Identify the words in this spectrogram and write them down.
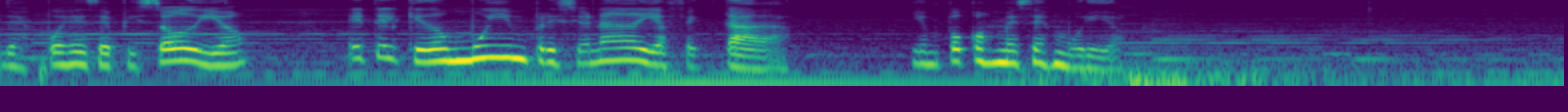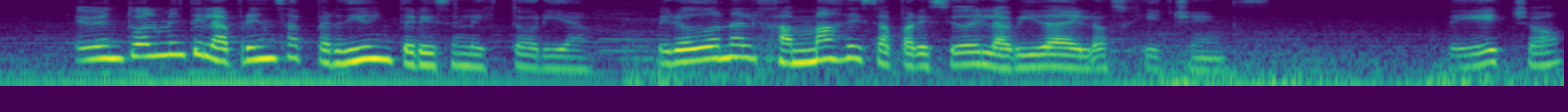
Después de ese episodio, Ethel quedó muy impresionada y afectada, y en pocos meses murió. Eventualmente la prensa perdió interés en la historia, pero Donald jamás desapareció de la vida de los Hitchings. De hecho,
